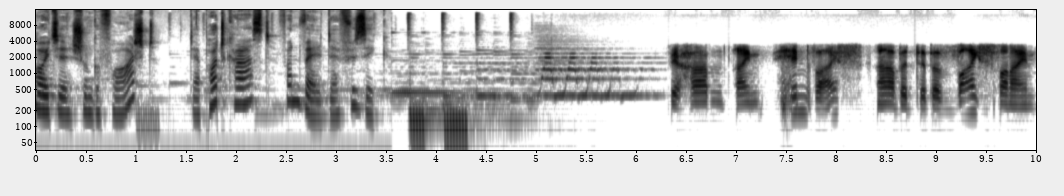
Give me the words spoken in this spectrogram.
Heute schon geforscht? Der Podcast von Welt der Physik. Wir haben einen Hinweis, aber der Beweis von einem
